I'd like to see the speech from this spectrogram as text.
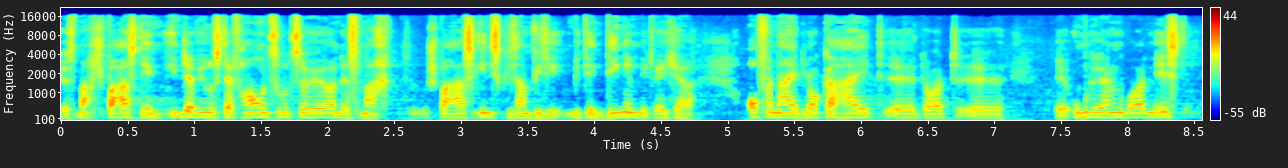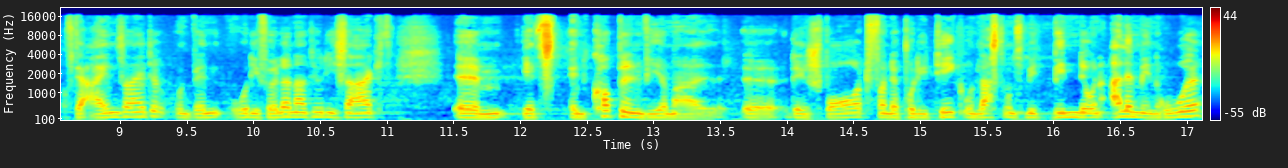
es macht Spaß, den Interviews der Frauen zuzuhören, es macht Spaß insgesamt, wie sie mit den Dingen, mit welcher Offenheit, Lockerheit äh, dort äh, äh, umgegangen worden ist, auf der einen Seite. Und wenn Rudi Völler natürlich sagt, ähm, jetzt entkoppeln wir mal äh, den Sport von der Politik und lasst uns mit Binde und allem in Ruhe,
